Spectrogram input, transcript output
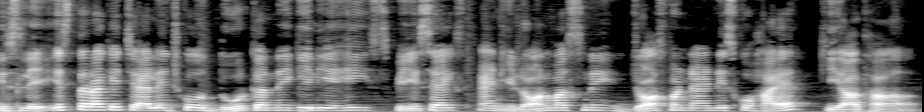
इसलिए इस तरह के चैलेंज को दूर करने के लिए ही स्पेस एक्स एंड इलॉन मस्क ने जॉस फर्नांडिस को हायर किया था,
